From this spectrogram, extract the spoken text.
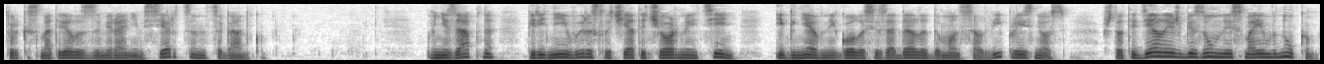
только смотрела с замиранием сердца на цыганку. Внезапно перед ней выросла чья-то черная тень, и гневный голос Изабеллы де Монсалви произнес «Что ты делаешь, безумный, с моим внуком?»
